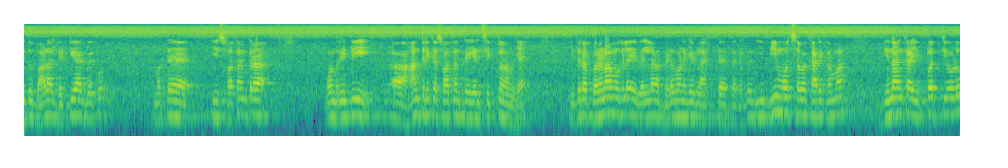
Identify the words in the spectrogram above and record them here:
ಇದು ಭಾಳ ಗಟ್ಟಿಯಾಗಬೇಕು. ಮತ್ತು ಈ ಸ್ವಾತಂತ್ರ್ಯ ಒಂದು ರೀತಿ ಆಂತರಿಕ ಸ್ವಾತಂತ್ರ್ಯ ಏನು ಸಿಕ್ತು ನಮಗೆ, ಇದರ ಪರಿಣಾಮಗಳೇ ಇವೆಲ್ಲ ಬೆಳವಣಿಗೆಗಳಾಗ್ತಾ ಇರ್ತಕ್ಕಂಥದ್ದು. ಈ ಭೀಮೋತ್ಸವ ಕಾರ್ಯಕ್ರಮ ದಿನಾಂಕ ಇಪ್ಪತ್ತೇಳು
